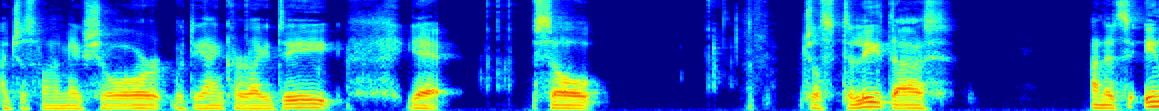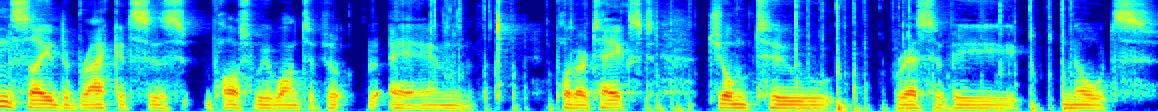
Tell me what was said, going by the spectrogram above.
I just want to make sure with the anchor ID. Yeah. So just delete that. And it's inside the brackets is what we want to put, um, put our text. Jump to recipe notes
